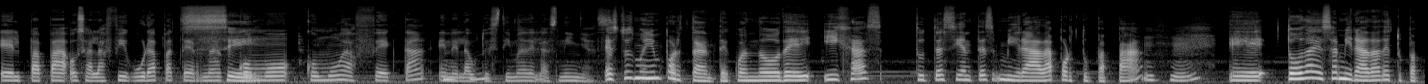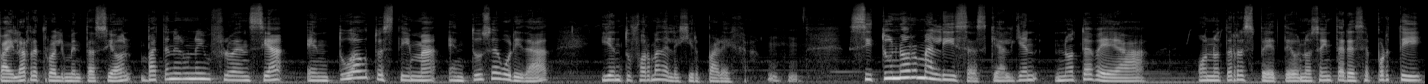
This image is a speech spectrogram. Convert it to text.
el papá, o sea, la figura paterna, cómo, cómo, afecta en el autoestima de las niñas. Esto es muy importante. Cuando de hijas tú te sientes mirada por tu papá, eh, toda esa mirada de tu papá y la retroalimentación va a tener una influencia en tu autoestima, en tu seguridad y en tu forma de elegir pareja. Si tú normalizas que alguien no te vea o no te respete o no se interese por ti,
